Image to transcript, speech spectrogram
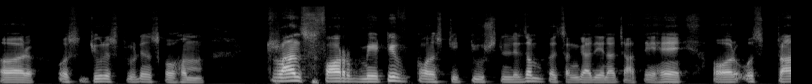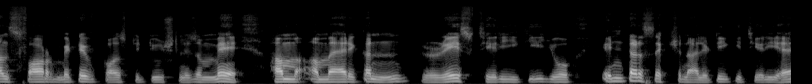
اور اس جورسپروڈنس کو ہم ٹرانسفارمیٹو کانسٹیٹیوشنلزم کا سنگا دینا چاہتے ہیں اور اس ٹرانسفارمیٹو کانسٹیٹیوشنلزم میں ہم امریکن ریس تھیری کی جو انٹرسیکشنالٹی کی تھیری ہے،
